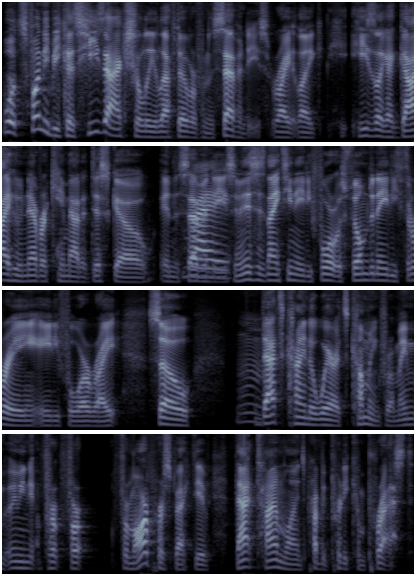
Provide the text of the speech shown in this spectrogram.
well, it's funny because he's actually left over from the '70s, right? Like he's like a guy who never came out of disco in the '70s. Right. I mean, this is 1984. It was filmed in '83, '84, right? So hmm. that's kind of where it's coming from. I mean, I mean, for for from our perspective, that timeline's probably pretty compressed.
